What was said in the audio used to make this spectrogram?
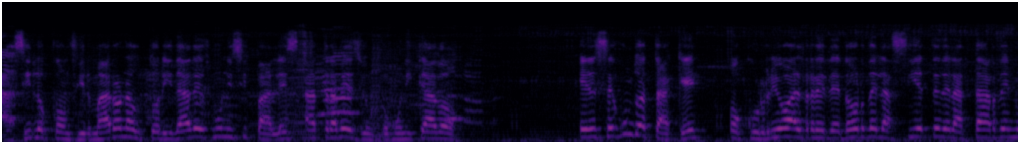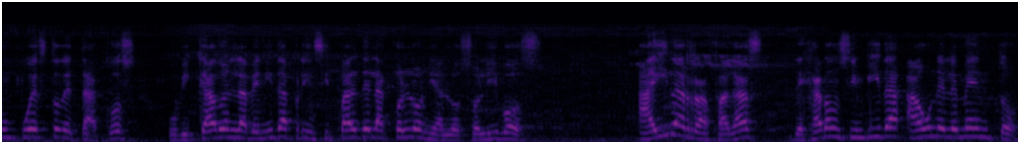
Así lo confirmaron autoridades municipales a través de un comunicado. El segundo ataque ocurrió alrededor de las 7 de la tarde en un puesto de tacos ubicado en la avenida principal de la colonia Los Olivos. Ahí las ráfagas dejaron sin vida a un elemento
